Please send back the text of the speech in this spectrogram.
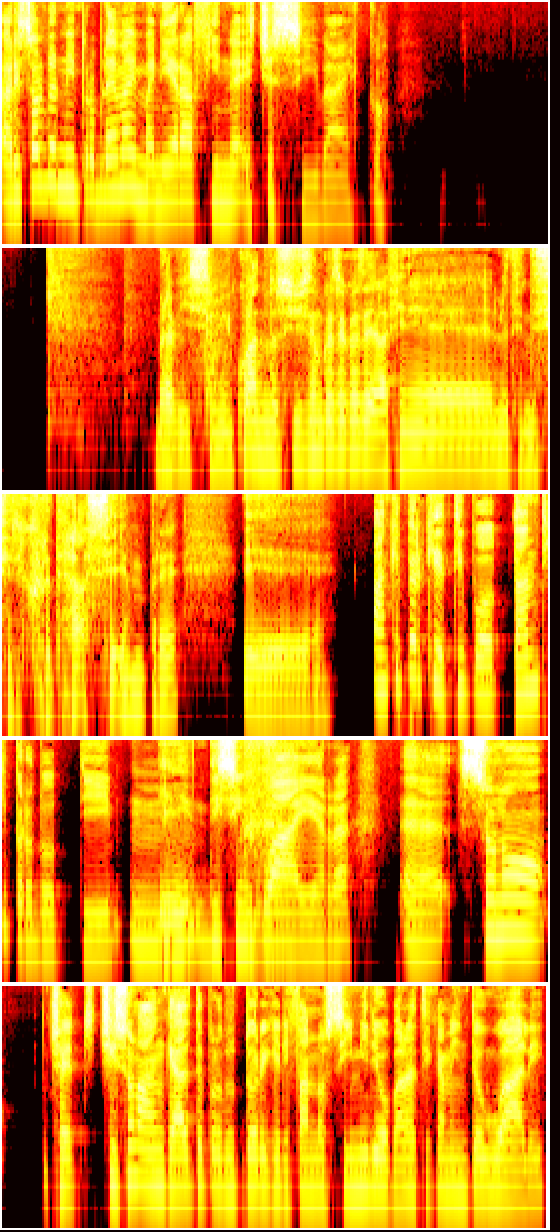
a risolvermi il problema in maniera fin eccessiva, ecco. Bravissimi, quando ci sono queste cose alla fine l'utente si ricorderà sempre e anche perché, tipo, tanti prodotti mh, mm, di Sinquire eh, sono. Cioè, ci sono anche altri produttori che li fanno simili o praticamente uguali.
